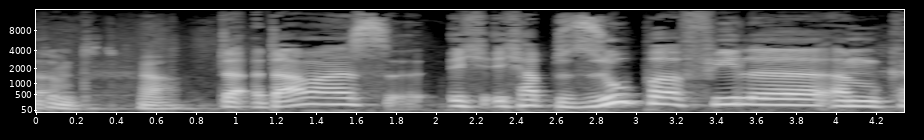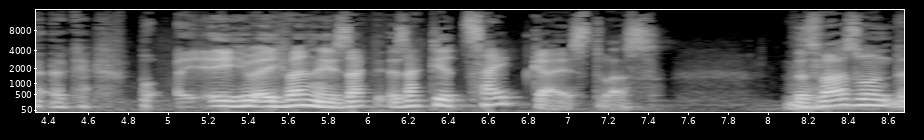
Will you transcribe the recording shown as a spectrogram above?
Stimmt, ja. Da, damals, ich, ich habe super viele, ähm, ich, ich weiß nicht, sagt, sagt dir Zeitgeist was? Das war so ein,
